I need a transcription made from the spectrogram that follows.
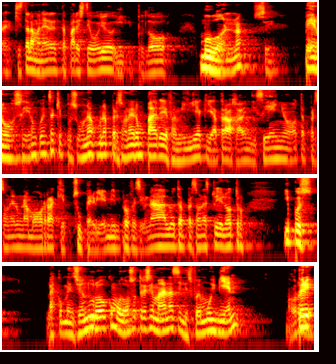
aquí está la manera de tapar este hoyo y pues luego move on, ¿no? Sí. Pero se dieron cuenta que pues una, una persona era un padre de familia que ya trabajaba en diseño, otra persona era una morra que súper bien, bien profesional, otra persona esto y el otro. Y pues la convención duró como dos o tres semanas y les fue muy bien. Pero,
